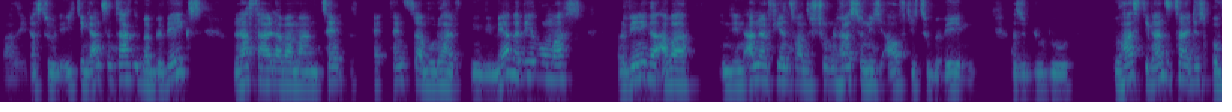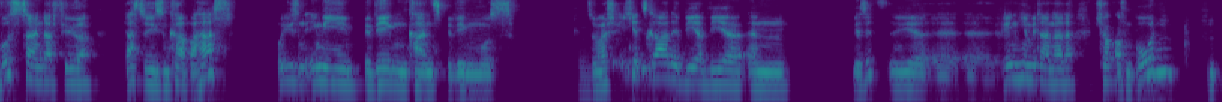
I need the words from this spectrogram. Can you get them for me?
quasi, dass du dich den ganzen Tag über bewegst. Dann hast du halt aber mal ein Fenster, wo du halt irgendwie mehr Bewegung machst oder weniger, aber in den anderen 24 Stunden hörst du nicht auf, dich zu bewegen. Also du, du, du hast die ganze Zeit das Bewusstsein dafür, dass du diesen Körper hast und diesen irgendwie bewegen kannst, bewegen musst. Mhm. Zum Beispiel ich jetzt gerade, wir, wir, ähm, wir sitzen, wir äh, äh reden hier miteinander, ich hocke auf dem Boden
